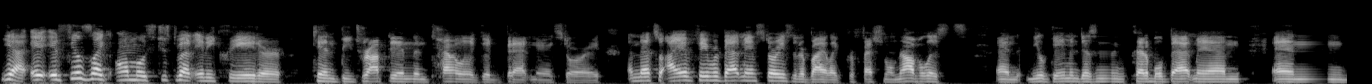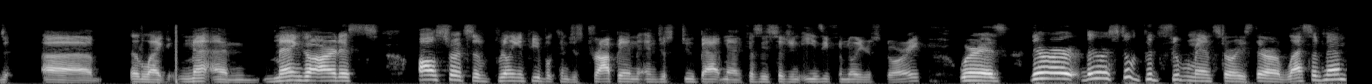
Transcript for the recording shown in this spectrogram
Yeah, it, it feels like almost just about any creator can be dropped in and tell a good Batman story, and that's I have favorite Batman stories that are by like professional novelists, and Neil Gaiman does an incredible Batman, and uh, like ma- and manga artists all sorts of brilliant people can just drop in and just do Batman because he's such an easy, familiar story. Whereas there are there are still good Superman stories. There are less of them,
